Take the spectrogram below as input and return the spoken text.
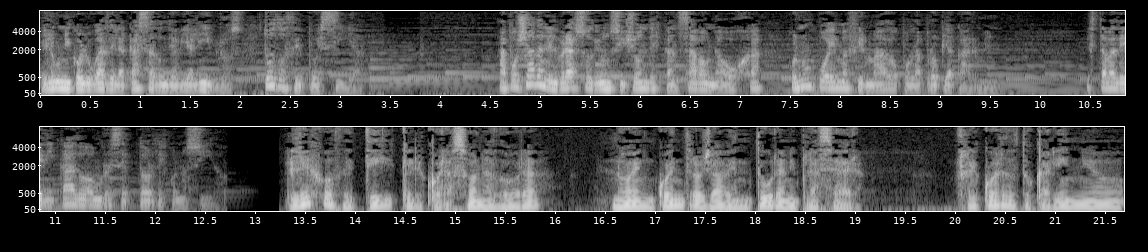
El único lugar de la casa donde había libros, todos de poesía. Apoyada en el brazo de un sillón descansaba una hoja con un poema firmado por la propia Carmen. Estaba dedicado a un receptor desconocido. Lejos de ti que el corazón adora, no encuentro ya aventura ni placer. Recuerdo tu cariño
